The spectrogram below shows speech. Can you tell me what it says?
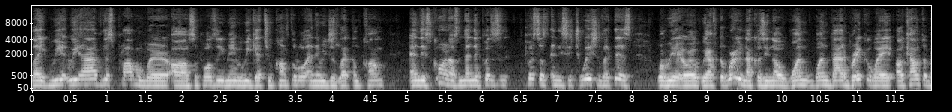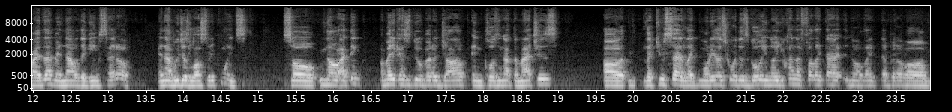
Like we we have this problem where uh supposedly maybe we get too comfortable and then we just let them come and they score on us and then they put us in, puts us in these situations like this where we where we have to worry now because you know one one bad breakaway uh, countered by them and now the game's set up and now we just lost three points. So you know, I think America has to do a better job in closing out the matches. Uh, like you said, like Morelia scored this goal. You know, you kind of felt like that. You know, like that bit of a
